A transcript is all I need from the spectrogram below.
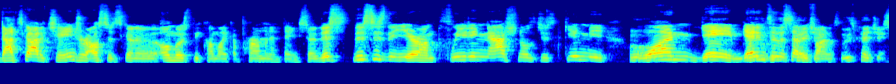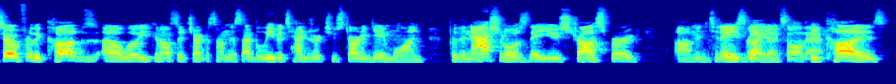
that's got to change or else it's going to almost become like a permanent thing. So this this is the year I'm pleading Nationals just give me Who- one game. Get Who- into the who's pitching? semifinals. Who's pitching? So for the Cubs, uh, Will, you can also check us on this. I believe it's Hendricks who started game one. For the Nationals, they used Strasburg um, in today's right, game I saw that. because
